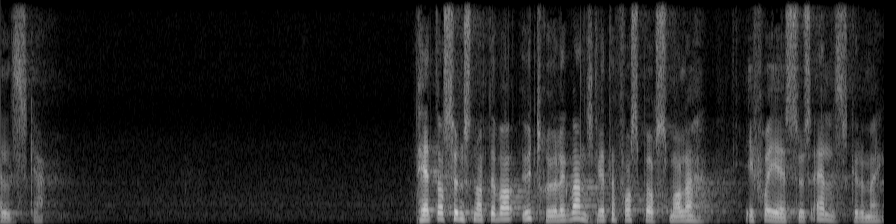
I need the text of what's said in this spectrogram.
elsker. Peter syntes nok det var utrolig vanskelig å få spørsmålet ifra Jesus elsker du meg.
